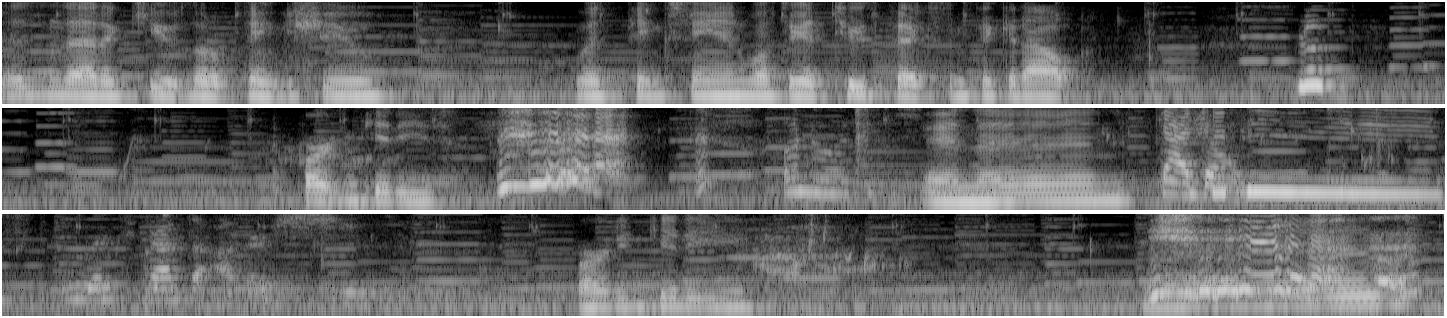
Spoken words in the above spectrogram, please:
Isn't that a cute little pink shoe with pink sand? We'll have to get toothpicks and pick it out. Bloop. Farting kitties. oh no, it's a shoe. And then Dad, don't. Let's grab the other shoe. Farting kitty.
